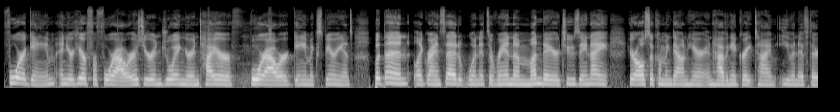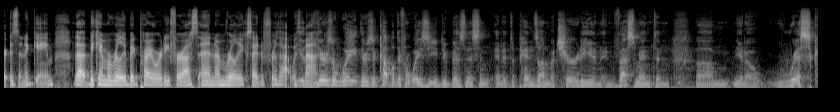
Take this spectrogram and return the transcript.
for a game and you're here for four hours you're enjoying your entire four hour game experience but then like ryan said when it's a random monday or tuesday night you're also coming down here and having a great time even if there isn't a game that became a really big priority for us and i'm really excited for that with Yeah, mac There's a way. There's a couple different ways that you do business, and, and it depends on maturity and investment and um, you know risk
